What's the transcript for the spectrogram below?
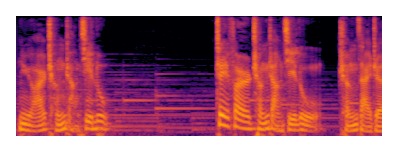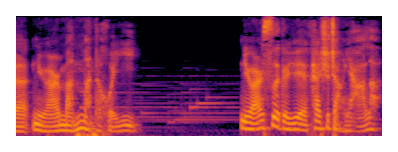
女儿成长记录。这份成长记录承载着女儿满满的回忆。女儿四个月开始长牙了，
